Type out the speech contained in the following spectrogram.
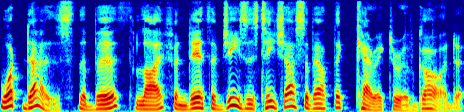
What does the birth, life, and death of Jesus teach us about the character of God?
